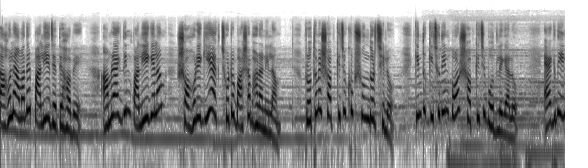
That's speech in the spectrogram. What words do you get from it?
তাহলে আমাদের পালিয়ে যেতে হবে। আমরা একদিন পালিয়ে গেলাম, শহরে গিয়ে এক ছোট বাসা ভাড়া নিলাম। প্রথমে সব কিছু খুব সুন্দর ছিল, কিন্তু কিছুদিন পর সব কিছু বদলে গেল। একদিন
